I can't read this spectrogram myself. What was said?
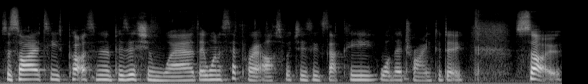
societies put us in a position where they want to separate us which is exactly what they're trying to do. So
